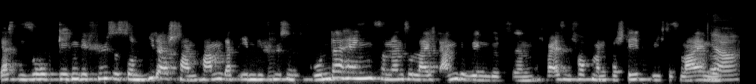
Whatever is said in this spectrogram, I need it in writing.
dass die so gegen die Füße so einen Widerstand haben, dass eben die mhm. Füße nicht runterhängen, sondern so leicht angewinkelt sind. Ich weiß nicht, ich hoffe, man versteht, wie ich das meine. Ja,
